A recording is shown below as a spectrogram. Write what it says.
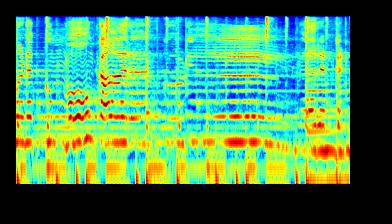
மணக்கும் ஓங்கார குடில் அரண்கண்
